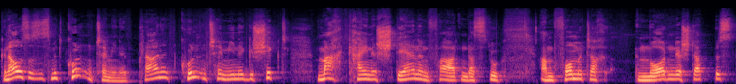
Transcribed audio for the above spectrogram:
Genauso ist es mit Kundentermine. Plane Kundentermine geschickt. Mach keine Sternenfahrten, dass du am Vormittag im Norden der Stadt bist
